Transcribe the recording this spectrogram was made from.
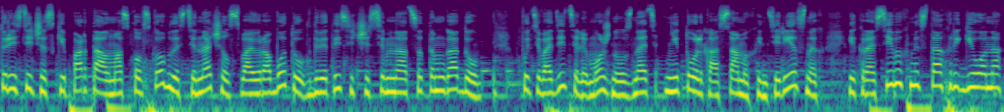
Туристический портал Московской области начал свою работу в 2017 году. В путеводителе можно узнать не только о самых интересных и красивых местах региона,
